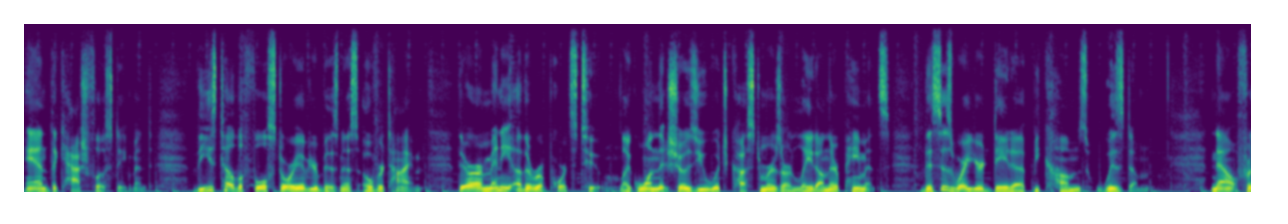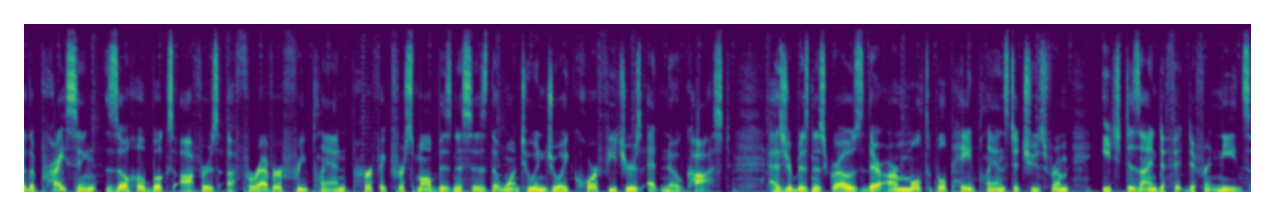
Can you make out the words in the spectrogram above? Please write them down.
and the cash flow statement. These tell the full story of your business over time. There are many other reports too, like one that shows you which customers are late on their payments. This is where your data becomes wisdom. Now, for the pricing, Zoho Books offers a forever free plan perfect for small businesses that want to enjoy core features at no cost. As your business grows, there are multiple paid plans to choose from, each designed to fit different needs,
